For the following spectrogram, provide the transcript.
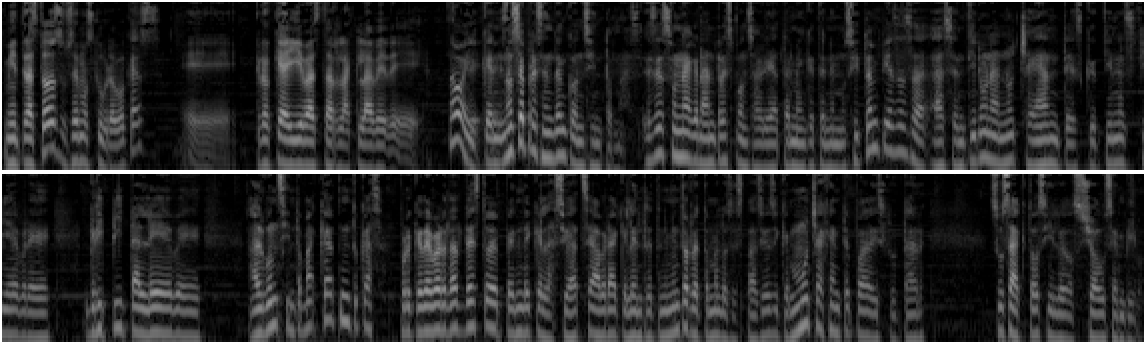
Mientras todos usemos cubrebocas, eh, creo que ahí va a estar la clave de No, y de- que de- no se presenten con síntomas. Esa es una gran responsabilidad también que tenemos. Si tú empiezas a, a sentir una noche antes que tienes fiebre, gripita leve, algún síntoma, quédate en tu casa. Porque de verdad de esto depende que la ciudad se abra, que el entretenimiento retome los espacios y que mucha gente pueda disfrutar sus actos y los shows en vivo.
